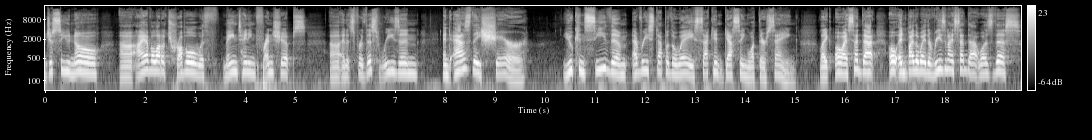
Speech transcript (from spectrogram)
just so you know, uh, I have a lot of trouble with maintaining friendships, uh, and it's for this reason. And as they share, you can see them every step of the way second guessing what they're saying. Like, oh, I said that. Oh, and by the way, the reason I said that was this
